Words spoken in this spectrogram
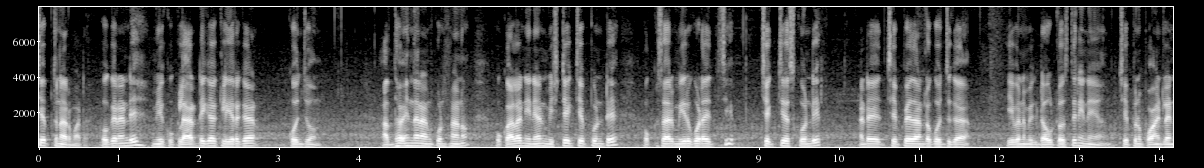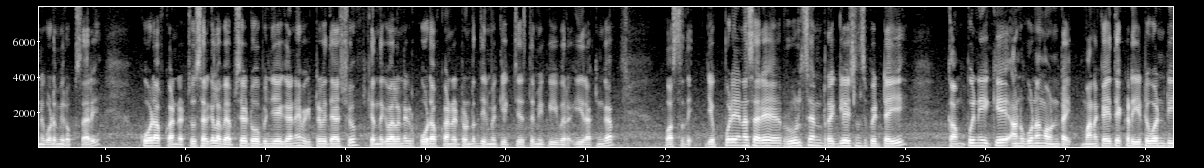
చెప్తున్నారన్నమాట. ఓకేనండి? మీకు క్లారిటీగా క్లియర్గా కొంచెం అర్థమైందని అనుకుంటున్నాను. ఒకవేళ నేనేమైనా మిస్టేక్ చెప్పుంటే ఒక్కసారి మీరు కూడా ఇచ్చి చెక్ చేసుకోండి. అంటే చెప్పే దాంట్లో కొద్దిగా ఏమైనా మీకు డౌట్లు వస్తే నేను చెప్పిన పాయింట్లన్నీ కూడా మీరు ఒకసారి కోడ్ ఆఫ్ కండక్ట్ చూసారు ఇలా వెబ్సైట్ ఓపెన్ చేయగానే విక్టర్ విద్యాష్ కిందకి వెళ్ళండి. ఇక్కడ కోడ్ ఆఫ్ కండక్ట్ ఉంటుంది. దీని మీద క్లిక్ చేస్తే మీకు ఈ రకంగా వస్తుంది. ఎప్పుడైనా సరే రూల్స్ అండ్ రెగ్యులేషన్స్ పెట్టాయి. కంపెనీకే అనుగుణంగా ఉంటాయి. మనకైతే ఇక్కడ ఎటువంటి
